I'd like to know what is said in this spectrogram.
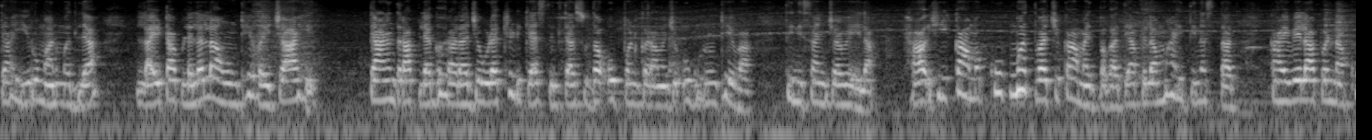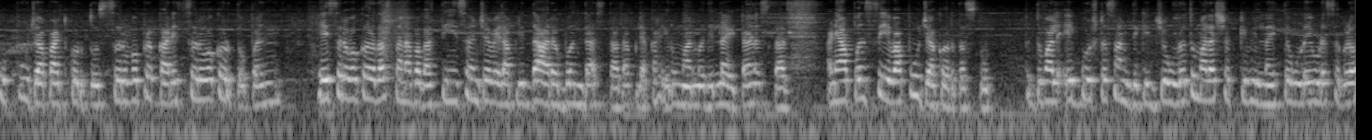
त्याही रूमांमधल्या लाइट आपल्याला लावून ठेवायच्या आहेत. त्यानंतर आपल्या घराला जेवढ्या खिडक्या असतील त्यासुद्धा ओपन करा म्हणजे उघडून ठेवा तिनिसांच्या वेळेला. हा ही कामं खूप महत्त्वाची कामं आहेत बघा ते आपल्याला माहिती नसतात. काही वेळेला आपण ना खूप पूजापाठ करतो सर्व प्रकारे सर्व करतो पण हे सर्व करत असताना बघा तिनिसांच्या वेळेला आपली दारं बंद असतात आपल्या काही रूमांमध्ये लाईटा नसतात आणि आपण सेवा पूजा करत असतो. तर तुम्हाला एक गोष्ट सांगते की जेवढं तुम्हाला शक्य होईल नाही तेवढं एवढं सगळं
